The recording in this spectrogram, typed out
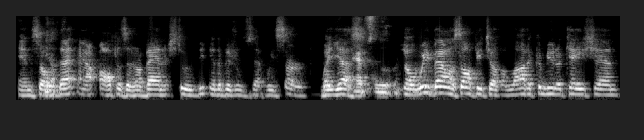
And so yeah. that offers an advantage to the individuals that we serve. But yes, absolutely. So we balance off each other, a lot of communication.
